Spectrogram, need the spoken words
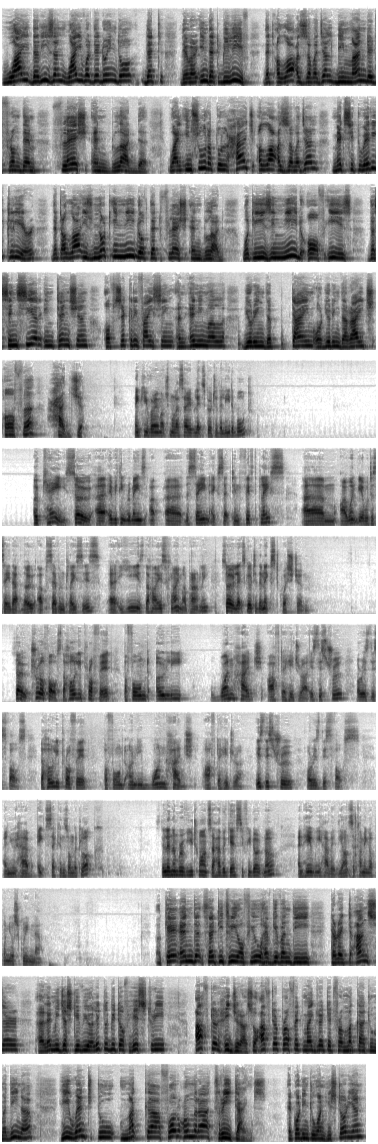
Why? The reason why were they doing though, that? They were in that belief that Allah Azza wa Jal demanded from them flesh and blood. While in Surah Al-Hajj, Allah Azza wa Jal makes it very clear that Allah is not in need of that flesh and blood. What He is in need of is the sincere intention of sacrificing an animal during the time or during the rites of uh, Hajj. Thank you very much, Mullah Sahib. Let's go to the leaderboard. Okay, so uh, everything remains up, uh, the same except in fifth place. Um, I won't be able to say that though, up seven places. Uh, Yi is the highest climber apparently. So let's go to the next question. So, true or false, the Holy Prophet performed only one Hajj after Hijrah. Is this true or is this false? The Holy Prophet performed only one Hajj after Hijrah. Is this true or is this false? And you have eight seconds on the clock. Still a number of you to answer. Have a guess if you don't know. And here we have it, the answer coming up on your screen now. Okay, and 33 of you have given the correct answer. Uh, let me just give you a little bit of history. After Hijrah, so after Prophet migrated from Mecca to Medina, he went to Mecca for Umrah three times, according to one historian.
